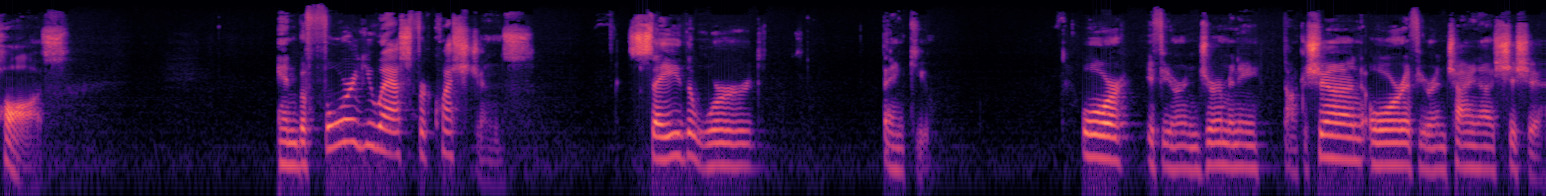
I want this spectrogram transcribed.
pause. And before you ask for questions, say the word thank you. Or if you're in Germany, Dankeschön, or if you're in China, Xie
